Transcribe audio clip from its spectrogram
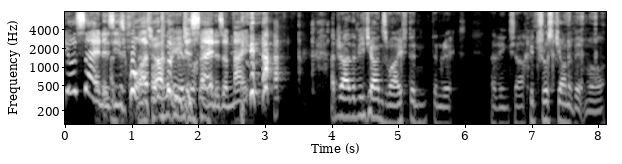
you're saying as his wife. I thought you were just wife. saying as a mate. I'd rather be John's wife than than Ric's. I think so. I could trust John a bit more.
